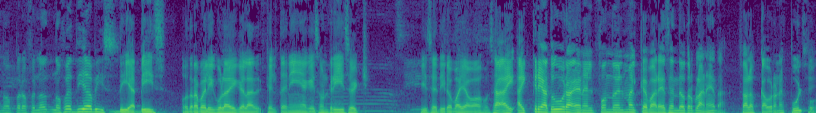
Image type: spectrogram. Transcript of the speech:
No, pero fue, no, no fue The Abyss. The Abyss, otra película ahí que, la- que él tenía, que hizo un research y se tiró para allá abajo. O sea, hay, hay criaturas en el fondo del mar que parecen de otro planeta. O sea, los cabrones pulpos.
